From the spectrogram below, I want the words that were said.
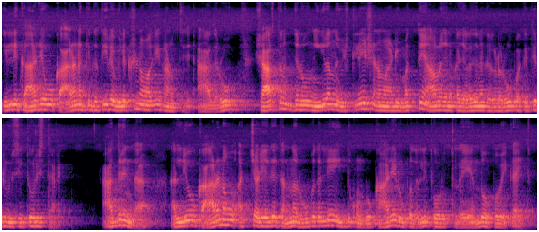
ಇಲ್ಲಿ ಕಾರ್ಯವು ಕಾರಣಕ್ಕಿಂತ ತೀರ ವಿಲಕ್ಷಣವಾಗಿ ಕಾಣುತ್ತಿದೆ. ಆದರೂ ಶಾಸ್ತ್ರಜ್ಞರು ನೀರನ್ನು ವಿಶ್ಲೇಷಣೆ ಮಾಡಿ ಮತ್ತೆ ಆಮ್ಲಜನಕ, ಜಲಜನಕಗಳ ರೂಪಕ್ಕೆ ತಿರುಗಿಸಿ ತೋರಿಸ್ತಾರೆ. ಆದ್ದರಿಂದ ಅಲ್ಲಿಯೂ ಕಾರಣವು ಅಚ್ಚಳಿಯದೆ ತನ್ನ ರೂಪದಲ್ಲೇ ಇದ್ದುಕೊಂಡು ಕಾರ್ಯರೂಪದಲ್ಲಿ ತೋರುತ್ತದೆ ಎಂದು ಒಪ್ಪಬೇಕಾಯಿತು.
